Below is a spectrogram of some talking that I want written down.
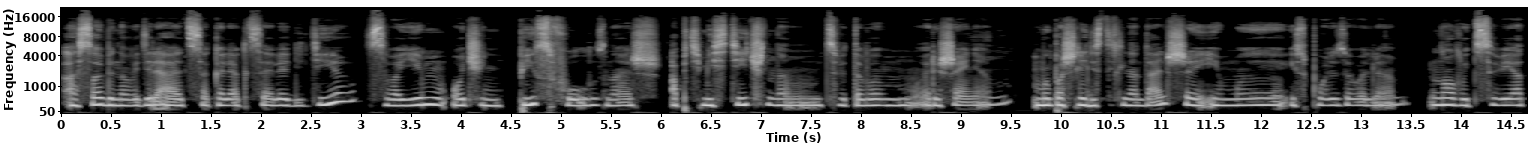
Особенно выделяется коллекция Леди Ди своим очень peaceful, знаешь, оптимистичным цветовым решением. Мы пошли действительно дальше, и мы использовали новый цвет.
